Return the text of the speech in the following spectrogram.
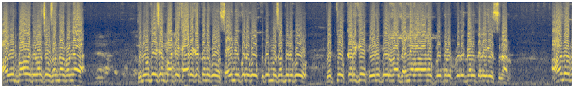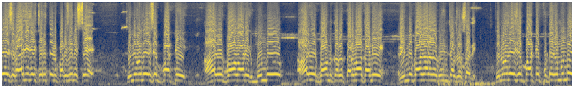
ఆవిర్భావ దినోత్సవం సందర్భంగా తెలుగుదేశం పార్టీ కార్యకర్తలకు సైనికులకు కుటుంబ సభ్యులకు ప్రతి ఒక్కరికి పేరు పేరున ధన్యవాదాలు కృతజ్ఞతలు తెలియజేస్తున్నాను. ఆంధ్రప్రదేశ్ రాజకీయ చరిత్రను పరిశీలిస్తే తెలుగుదేశం పార్టీ ఆవిర్భావానికి ముందు ఆవిర్భావం తర్వాత అని రెండు భాగాలుగా విధించాల్సి వస్తుంది. తెలుగుదేశం పార్టీ పుట్టక ముందు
